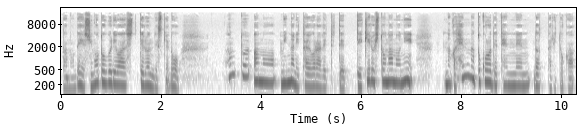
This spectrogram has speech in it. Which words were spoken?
たので仕事ぶりは知ってるんですけど本当あのみんなに頼られててできる人なのになんか変なところで天然だったりとか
